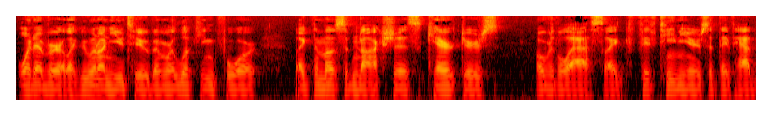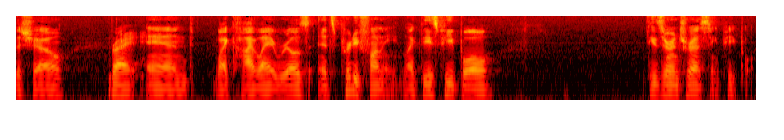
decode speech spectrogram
whatever. Like we went on YouTube and we're looking for like the most obnoxious characters over the last like 15 years that they've had the show right and like highlight reels. It's pretty funny. Like these people, these are interesting people.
